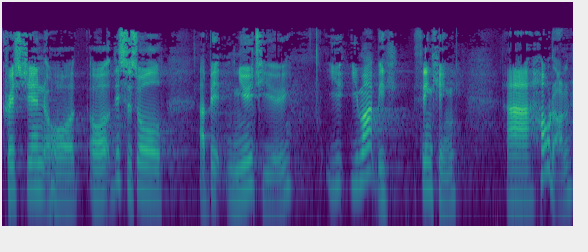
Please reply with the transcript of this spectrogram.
Christian or, or this is all a bit new to you, you, you might be thinking, uh, hold on,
